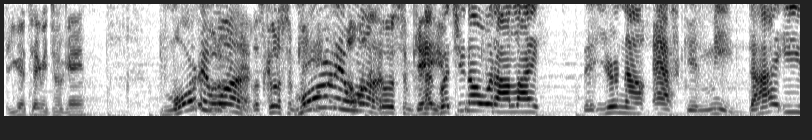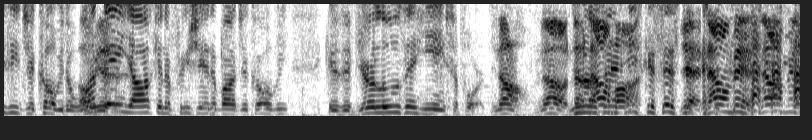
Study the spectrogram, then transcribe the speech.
Are you going to take me to a game? More than go to- one. let's go to some More games. than I one. go to some games. But you know what I like? That you're now asking me. Die easy, Jacoby. The oh, one Oh, yeah. thing y'all can appreciate about Jacoby is if you're losing, he ain't support. No, no, no. know now I'm on. He's consistent. Yeah, now I'm in. Now I'm in.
